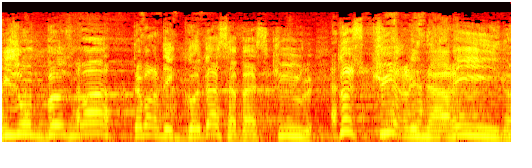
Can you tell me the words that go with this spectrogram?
Ils ont besoin d'avoir des godasses à bascule, de se cuire les narines,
